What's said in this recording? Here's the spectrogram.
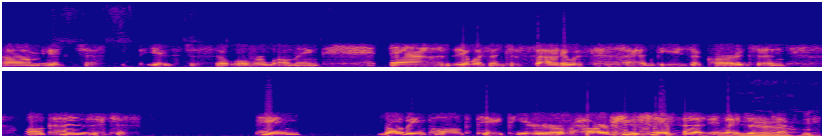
um, it just it's just so overwhelming. And it wasn't just that; it was I had Visa cards and all kinds of just paying, robbing Paul to pay Peter, or however you say that, and it just yeah. kept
